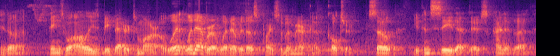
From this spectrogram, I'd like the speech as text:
it'll, things will always be better tomorrow. Whatever, whatever those parts of American culture. So you can see that there's kind of a,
